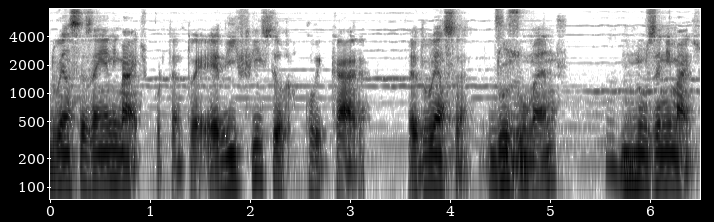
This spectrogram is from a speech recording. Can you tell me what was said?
doenças em animais. Portanto, é, é difícil replicar a doença dos Sim. humanos uhum. nos animais.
